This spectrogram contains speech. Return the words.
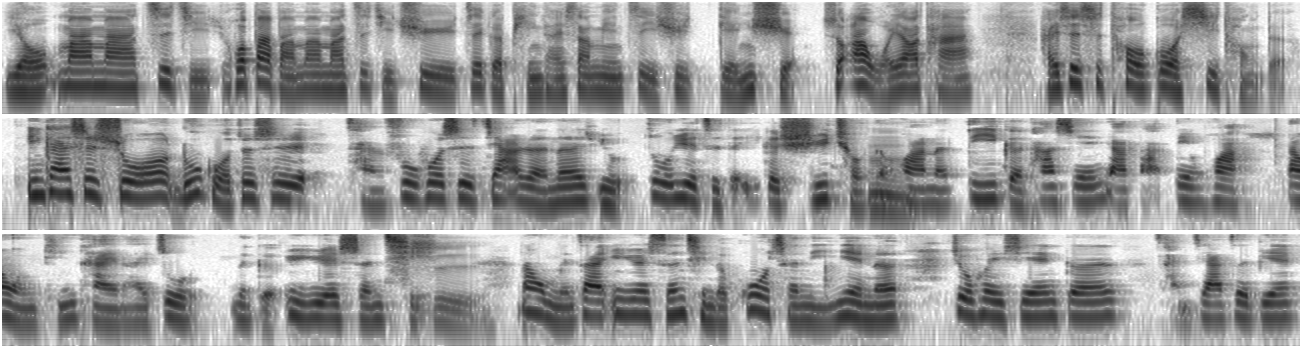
由妈妈自己或爸爸妈妈自己去这个平台上面自己去点选，说啊，我要他，还是是透过系统的？应该是说，如果就是产妇或是家人呢，有坐月子的一个需求的话呢，嗯、第一个他先要打电话到我们平台来做。那个预约申请是，那我们在预约申请的过程里面呢，就会先跟产家这边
